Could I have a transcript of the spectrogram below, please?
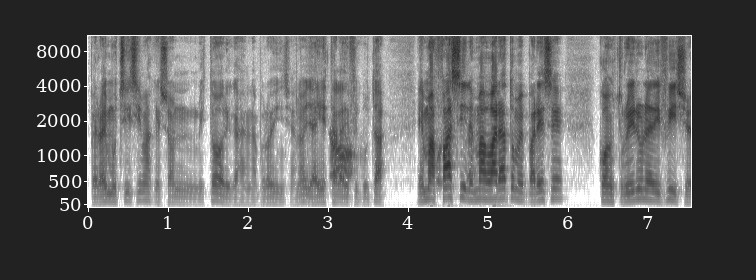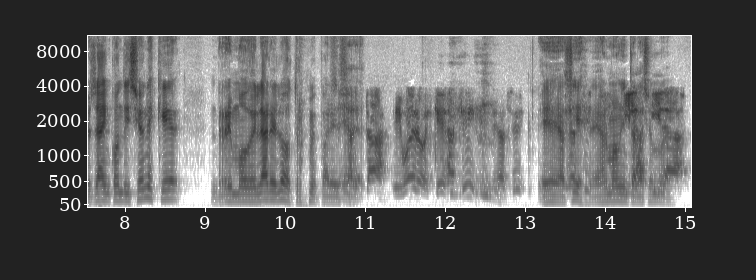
pero hay muchísimas que son históricas en la provincia, ¿no? Y ahí está la dificultad. Es más fácil, es más barato, me parece, construir un edificio ya en condiciones que remodelar el otro, me parece. Sí, está. Y bueno, es que es así, es así. Es así, es, armar una instalación nueva.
